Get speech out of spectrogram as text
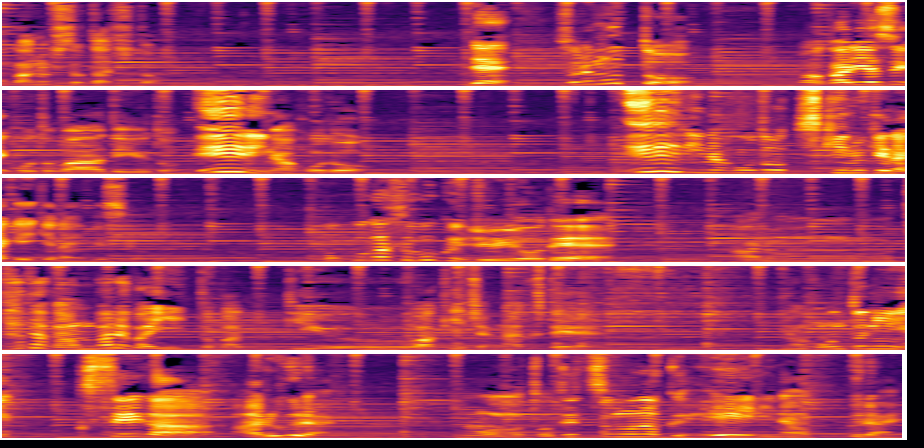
他の人たちと。でそれもっと分かりやすい言葉で言うと鋭利なほど。鋭利なほど突き抜けなきゃいけないんですよ。ここがすごく重要であのー、ただ頑張ればいいとかっていうわけじゃなくて本当に癖があるぐらいもうとてつもなく鋭利なぐらい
